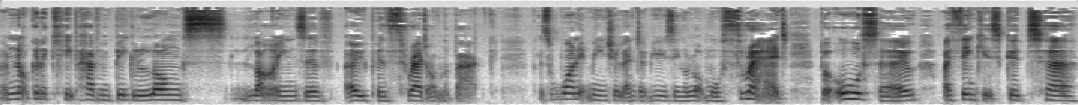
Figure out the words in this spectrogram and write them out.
I'm not going to keep having big long lines of open thread on the back because one it means you'll end up using a lot more thread but also I think it's good to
